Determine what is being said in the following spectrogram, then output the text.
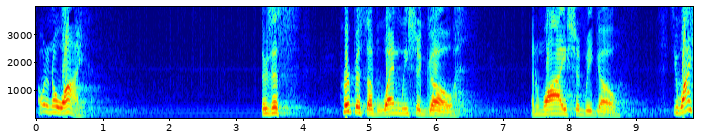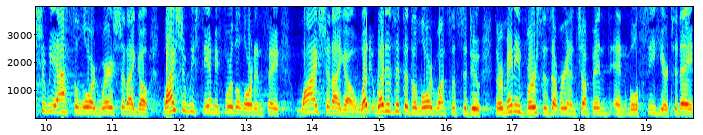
I want to know why. There's this purpose of when we should go and why should we go. See, why should we ask the Lord, where should I go? Why should we stand before the Lord and say, why should I go? What, what is it that the Lord wants us to do? There are many verses that we're going to jump in and we'll see here today.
